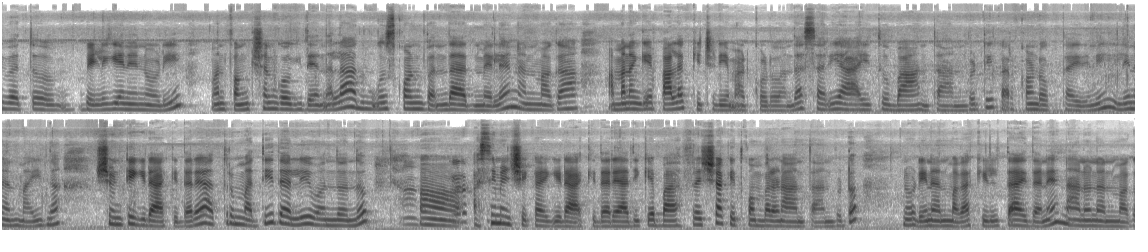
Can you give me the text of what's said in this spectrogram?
ಇವತ್ತು ಬೆಳಿಗ್ಗೆನೆ ನೋಡಿ ಒಂದು ಫಂಕ್ಷನ್ಗೆ ಹೋಗಿದ್ದೆ ಅನ್ನಲ್ಲ, ಅದು ಮುಗಿಸ್ಕೊಂಡು ಬಂದಾದಮೇಲೆ ನನ್ನ ಮಗ, ಅಮ್ಮ ನನಗೆ ಪಾಲಕ್ ಕಿಚಡಿ ಮಾಡಿಕೊಡು ಅಂದ. ಸರಿ, ಆಯಿತು, ಬಾ ಅಂತ ಅಂದ್ಬಿಟ್ಟು ಕರ್ಕೊಂಡು ಹೋಗ್ತಾ ಇದ್ದೀನಿ. ಇಲ್ಲಿ ನನ್ನ ಮೈದನ್ನ ಶುಂಠಿ ಗಿಡ ಹಾಕಿದ್ದಾರೆ. ಅದ್ರ ಮಧ್ಯದಲ್ಲಿ ಒಂದೊಂದು ಹಸಿಮೆಣ್ಸಿಕಾಯಿ ಗಿಡ ಹಾಕಿದ್ದಾರೆ. ಅದಕ್ಕೆ ಬಾ ಫ್ರೆಶ್ ಆಗಿ ಕಿತ್ಕೊಂಬರೋಣ ಅಂತ ಅಂದ್ಬಿಟ್ಟು ನೋಡಿ ನನ್ನ ಮಗ ಕೀಳ್ತಾ ಇದ್ದಾನೆ. ನಾನು ನನ್ನ ಮಗ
